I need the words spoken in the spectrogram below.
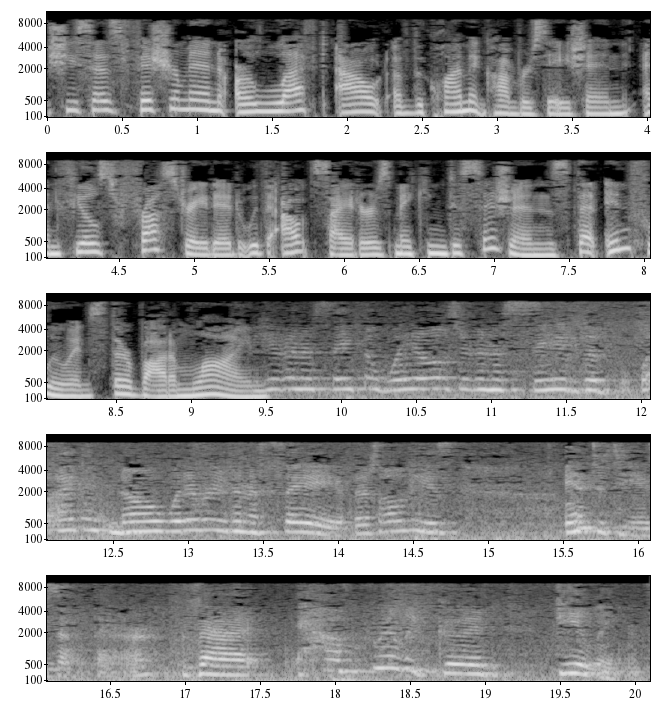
She says fishermen are left out of the climate conversation and feels frustrated with outsiders making decisions that influence their bottom line. You're going to save the whales, you're going to save the, I don't know, whatever you're going to save. There's all these entities out there that have really good feelings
